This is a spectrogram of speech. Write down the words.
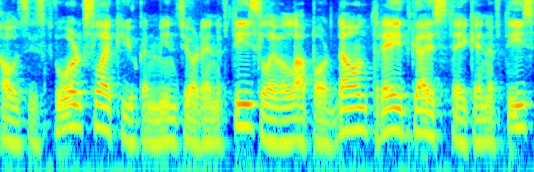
how this works like you can mint your NFTs, level up or down, trade guys, take NFTs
